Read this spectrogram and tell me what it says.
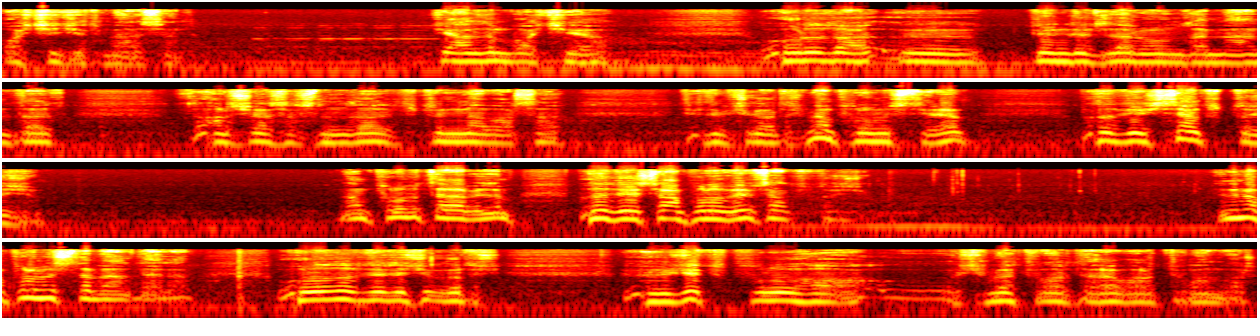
Bakıya getməlisən. Gəldim Bakıya. Orada da ə, dindirdilər onu da məni də danışıq əsasında bütün nə varsa dedim ki, qardaş, mən pulumu istəyirəm. Bu da deyir ki, sən tutturacağım. Mən pulumu tələb. Bu da deyir, sən pulu verib, sən tutturacağım. Dedim, mən pulumu istəməli deyiləm. Orada da dedi ki, qardaş, e, git pulu ha, hükümət var, dərə var, divan var.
